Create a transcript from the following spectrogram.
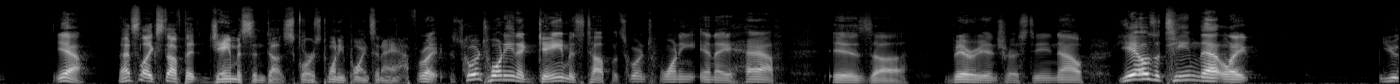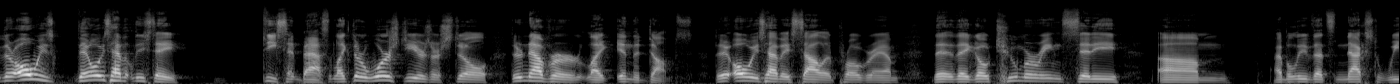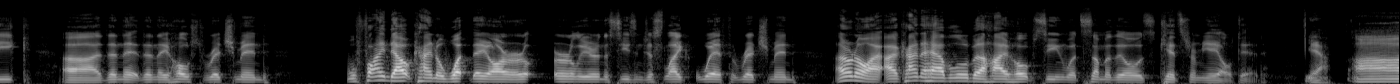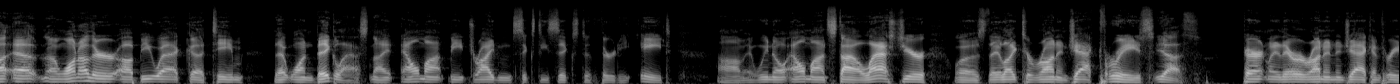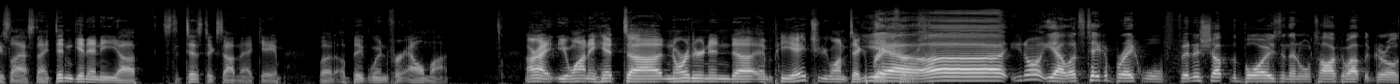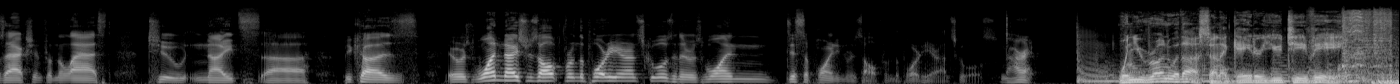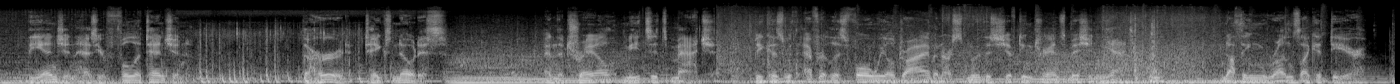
Yeah. That's like stuff that Jamison does, scores 20 points and a half. Right. Scoring 20 in a game is tough, but scoring 20 in a half is uh, very interesting. Now, Yale's a team that, like, you they're always they always have at least a decent basket. Like their worst years are still they're never like in the dumps. They always have a solid program. They they go to Marine City. Um, I believe that's next week. Uh, then they then they host Richmond. We'll find out kind of what they are earlier in the season, just like with Richmond. I don't know. I, I kind of have a little bit of high hope seeing what some of those kids from Yale did. Yeah. Uh, uh, one other uh, BWAC uh, team that won big last night. Almont beat Dryden 66 to 38. Um, and we know Almont's style last year was they like to run and jack threes. Yes. Apparently they were running in jack and jacking threes last night. Didn't get any uh, statistics on that game, but a big win for Almont. All right, you want to hit uh, Northern and, uh, and PH, or you want to take a break yeah, uh, you know what? Yeah, let's take a break. We'll finish up the boys, and then we'll talk about the girls' action from the last two nights uh, because There was one nice result from the Port Huron schools, and there was one disappointing result from the Port Huron schools. All right. When you run with us on a Gator UTV, the engine has your full attention. The herd takes notice. And the trail meets its match. Because with effortless four wheel drive and our smoothest shifting transmission yet, nothing runs like a deer.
